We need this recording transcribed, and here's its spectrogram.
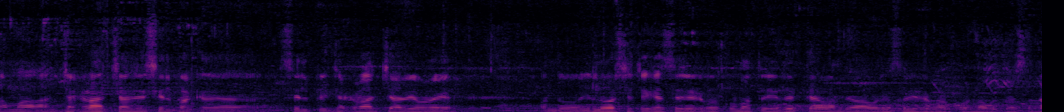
ನಮ್ಮ ಜಕಣಾಚಾರ್ಯ ಶಿಲ್ಪ ಶಿಲ್ಪಿ ಜಕಣಾಚಾರ್ಯವರ ಒಂದು ಯೂನಿವರ್ಸಿಟಿಗೆ ಹೆಸರಿಡಬೇಕು ಮತ್ತು ಇದಕ್ಕೆ ಒಂದು ಅವ್ರ ಹೆಸರಿಡಬೇಕು ಅನ್ನೋ ಉದ್ದೇಶದ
